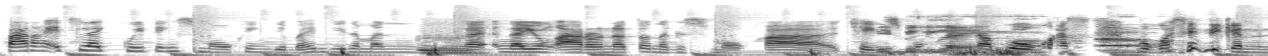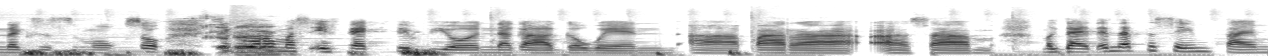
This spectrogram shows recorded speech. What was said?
parang it's like quitting smoking, 'di ba? Hindi naman Mm. nga- ngayong araw na 'to nag-smoke ka, chain smoker ka bukas, Ah. bukas hindi ka na nagse-smoke. So siguro mas effective 'yon na gagawin ah, para ah, sa mag-diet. And at the same time,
